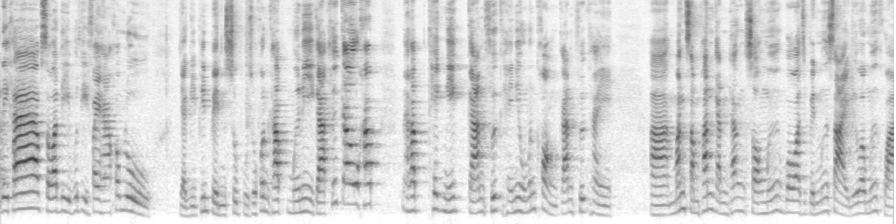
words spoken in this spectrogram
สดีครับ สวัสดีผู้ที่ไฟหาความรู้ อยากดีพินเป็นสุผู้สุคนครับ มือนี้ก็คือเก่าครับ นะครับ เทคนิคการฝึกให้นิ้วมันคล่องการฝึกให้อ่ามันสัมพันธ์กันทั้งสองมือบ่ว่าจะเป็นมือซ้ายหรือว่ามือขวา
